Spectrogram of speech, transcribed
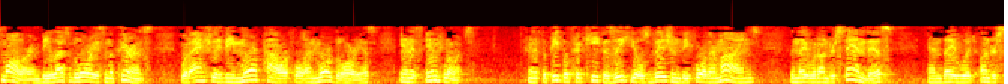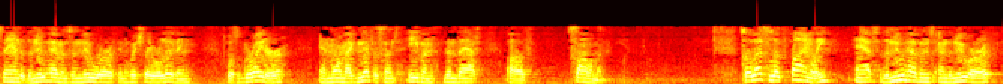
smaller and be less glorious in appearance, would actually be more powerful and more glorious in its influence. And if the people could keep Ezekiel's vision before their minds, then they would understand this, and they would understand that the new heavens and new earth in which they were living was greater and more magnificent even than that of Solomon. So let's look finally at the new heavens and the new earth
